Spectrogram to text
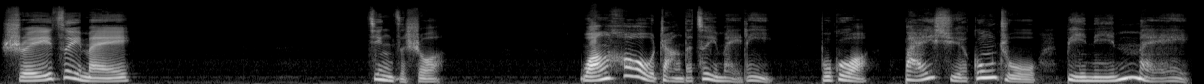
谁最美？”镜子说。王后长得最美丽，不过白雪公主比您美。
